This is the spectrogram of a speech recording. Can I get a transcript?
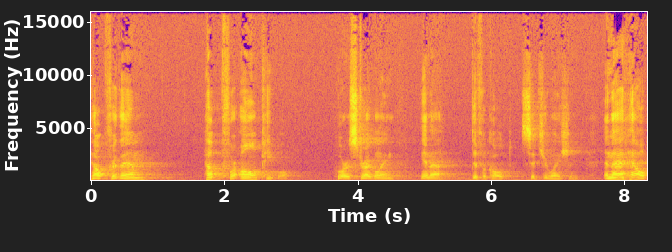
Help for them, help for all people who are struggling in a difficult situation. And that help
